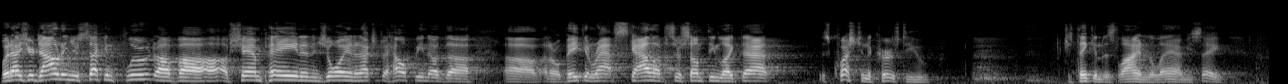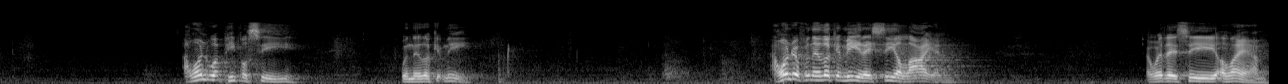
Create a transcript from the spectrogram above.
But as you're down in your second flute of, uh, of champagne and enjoying an extra helping of the, uh, I don't know, bacon wrapped scallops or something like that, this question occurs to you. You're thinking of this lion and the lamb. You say, I wonder what people see when they look at me. I wonder if when they look at me, they see a lion or whether they see a lamb.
